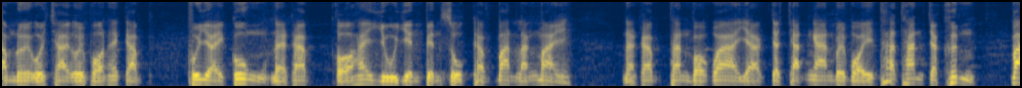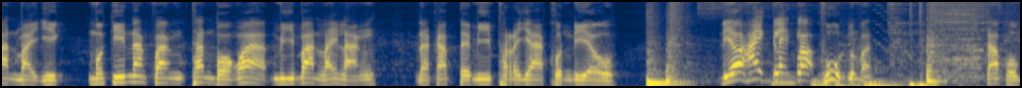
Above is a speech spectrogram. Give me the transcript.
อำนวยอวยชัยอวยพรให้กับผู้ใหญ่กุ้งนะครับ ขอให้อยู่เย็นเป็นสุขกับบ้านหลังใหม่ นะครับ ท่านบอกว่าอยากจะจัดงานบ่อยๆ ถ้าท่านจะขึ้นบ้านใหม่อีก เมื่อกี้นั่งฟังท่านบอกว่ามีบ้านหลายหลังนะครับ แต่มีภรรยาคนเดียว เดี๋ยวให้เกล็กละพูดกันมาครับผม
